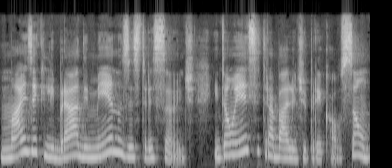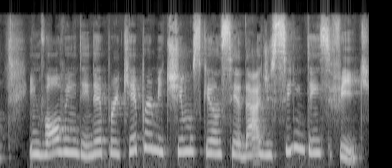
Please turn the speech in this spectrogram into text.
mais equilibrada e menos estressante. Então, esse trabalho de precaução envolve entender por que permitimos que a ansiedade se intensifique.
